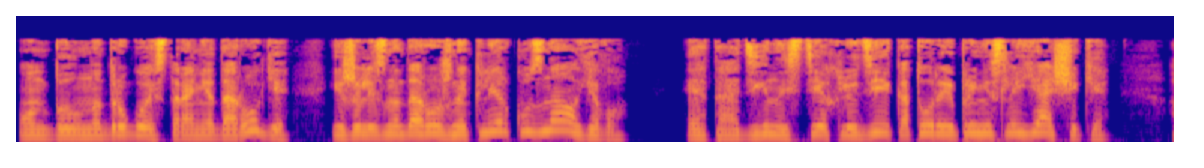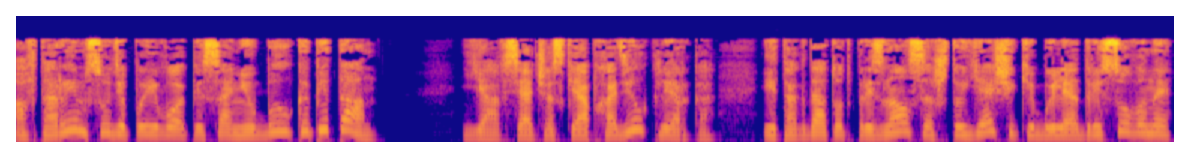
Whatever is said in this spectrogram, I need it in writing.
Он был на другой стороне дороги, и железнодорожный клерк узнал его. Это один из тех людей, которые принесли ящики, а вторым, судя по его описанию, был капитан. Я всячески обходил клерка, и тогда тот признался, что ящики были адресованы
